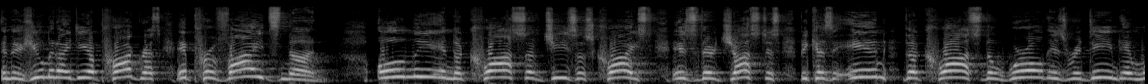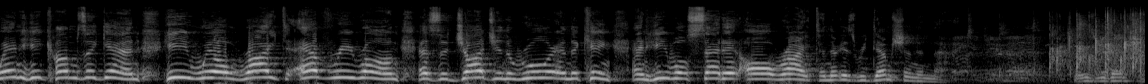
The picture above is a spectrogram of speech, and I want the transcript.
In the human idea of progress, it provides none. Only in the cross of Jesus Christ is there justice because in the cross the world is redeemed. And when he comes again, he will right every wrong as the judge and the ruler and the king, and he will set it all right. And there is redemption in that. Redemption.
